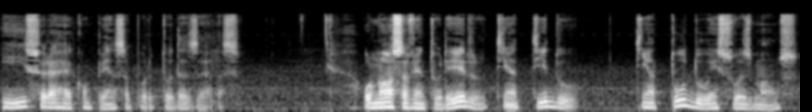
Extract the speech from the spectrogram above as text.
e isso era recompensa por todas elas. O nosso aventureiro tinha tido tinha tudo em suas mãos.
